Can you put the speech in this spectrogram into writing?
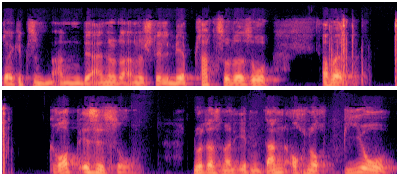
Da gibt es an der einen oder anderen Stelle mehr Platz oder so. Aber grob ist es so. Nur, dass man eben dann auch noch Bio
